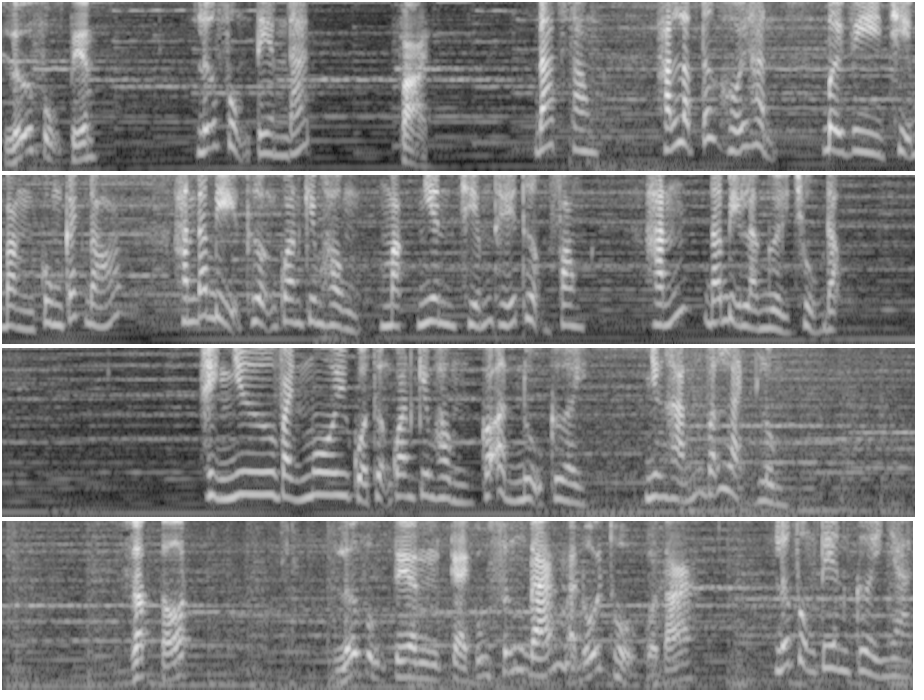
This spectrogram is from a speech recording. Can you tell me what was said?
Lữ Phụng Tiên. Lữ Phụng Tiên đáp. Phải. Đáp xong Hắn lập tức hối hận Bởi vì chỉ bằng cung cách đó Hắn đã bị Thượng quan Kim Hồng mặc nhiên chiếm thế thượng phong. Hắn đã bị là người chủ động. Hình như vành môi của Thượng quan Kim Hồng có ẩn nụ cười Nhưng hắn vẫn lạnh lùng. Rất tốt. Lữ Phụng Tiên kẻ cũng xứng đáng là đối thủ của ta Lữ Phụng Tiên cười nhạt.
